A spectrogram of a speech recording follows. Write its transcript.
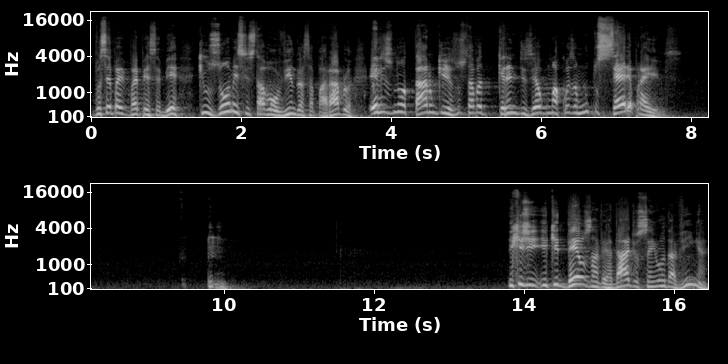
você vai, vai, perceber que os homens que estavam ouvindo essa parábola, eles notaram que Jesus estava querendo dizer alguma coisa muito séria para eles. E que, e que Deus, na verdade, o Senhor da vinha,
